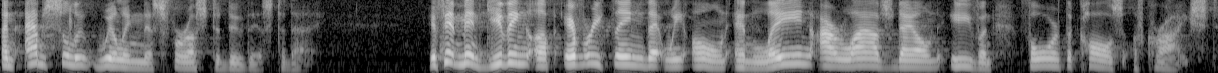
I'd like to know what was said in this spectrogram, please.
an absolute willingness for us to do this today. if it meant giving up everything that we own and laying our lives down even for the cause of Christ.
